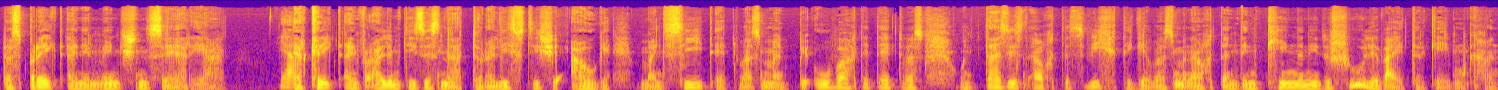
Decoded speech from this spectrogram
Das prägt einen Menschen sehr, ja. Ja. Er kriegt vor allem dieses naturalistische Auge. Man sieht etwas, man beobachtet etwas und das ist auch das Wichtige, was man auch dann den Kindern in der Schule weitergeben kann.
